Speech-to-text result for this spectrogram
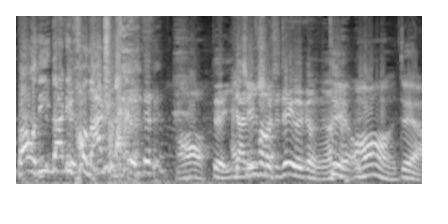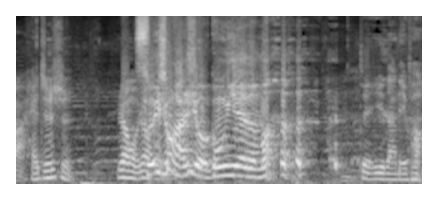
把我的意大利炮拿出来！哦，对，意大利炮是这个梗啊。对，哦，对啊，还真是让我让我所以说还是有工业的嘛。对，意大利炮。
